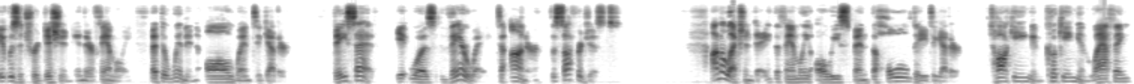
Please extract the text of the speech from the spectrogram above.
It was a tradition in their family that the women all went together. They said it was their way to honor the suffragists. On election day, the family always spent the whole day together talking and cooking and laughing.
